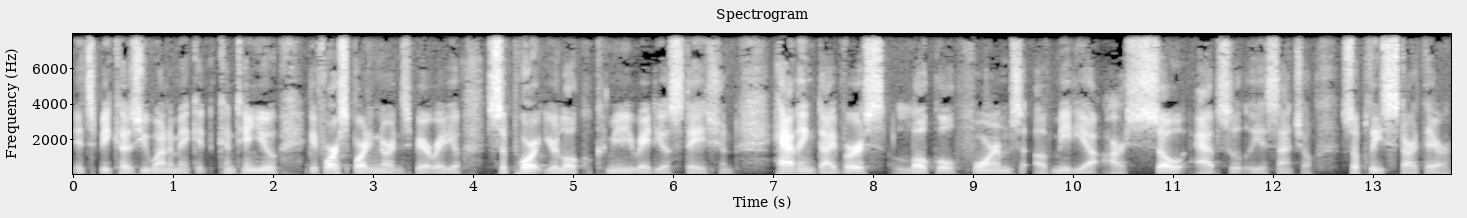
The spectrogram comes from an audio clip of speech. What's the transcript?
It's because you want to make it continue. Before supporting Northern Spirit Radio, support your local community radio station. Having diverse local forms of media are so absolutely essential. So please start there.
